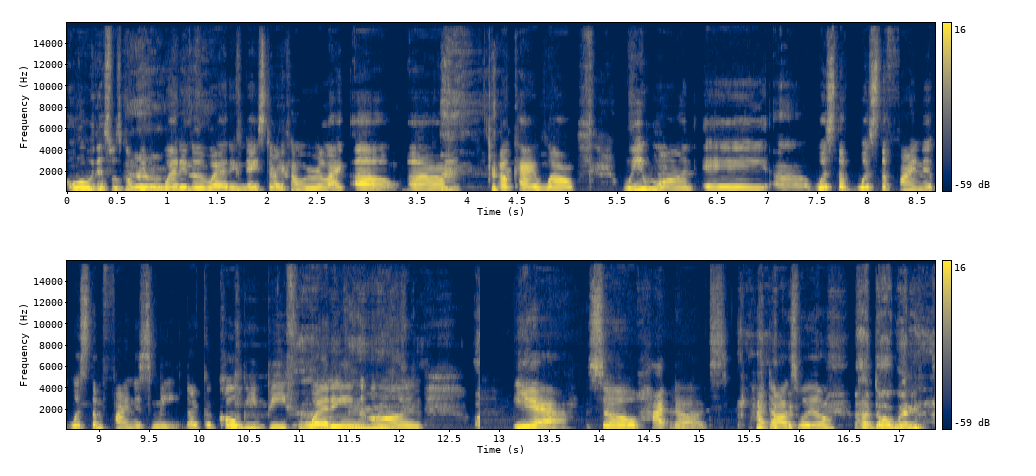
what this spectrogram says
oh, this was gonna yeah. be the wedding of the wedding. They started coming. We were like, oh, um, okay, well, we want a uh, what's the what's the finest what's the finest meat? Like a Kobe beef wedding on. Yeah, so hot dogs, hot dogs, will hot dog wedding.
